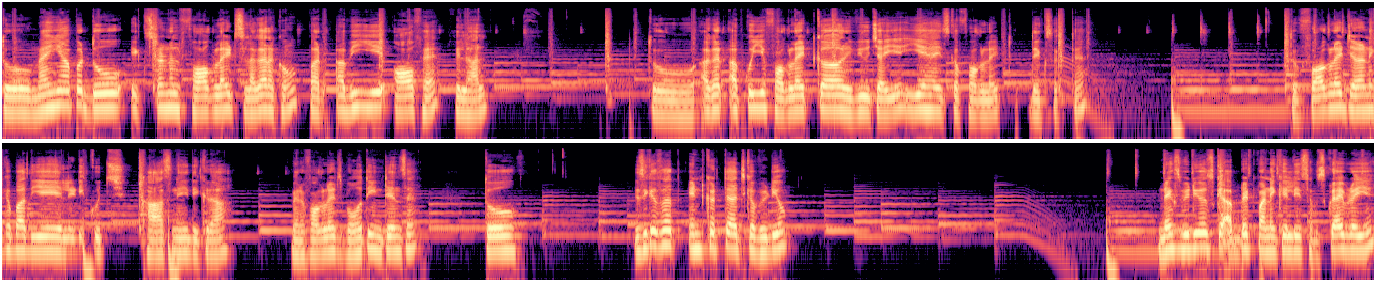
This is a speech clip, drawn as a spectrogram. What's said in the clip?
तो मैं यहाँ पर दो एक्सटर्नल फॉग लाइट्स लगा रखा हूँ, पर अभी ये ऑफ़ है, फ़िलहाल। तो अगर आपको ये फॉग लाइट का रिव्यू चाहिए, ये है इसका फॉग लाइट देख सकते हैं। तो फॉग लाइट जलाने के बाद ये एलईडी कुछ खास नहीं दिख रहा। मेरा फॉग लाइट्स बहुत ही इंटेंस है। तो इसी के साथ एंड करते हैं आज का वीडियो नेक्स्ट वीडियोस के अपडेट पाने के लिए सब्सक्राइब रहिए।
